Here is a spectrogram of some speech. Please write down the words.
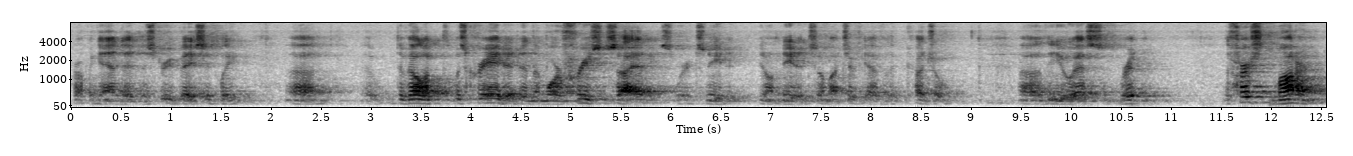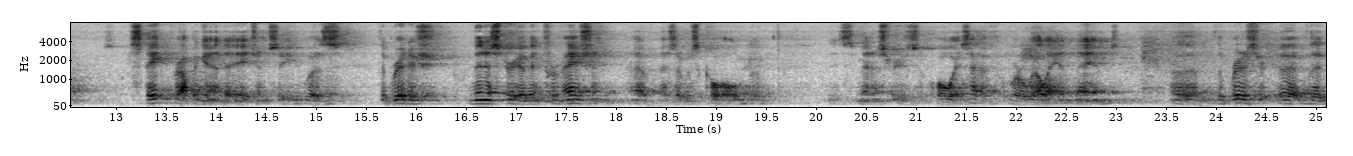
propaganda industry basically, uh, developed, was created in the more free societies where it's needed. You don't need it so much if you have the cudgel, uh, the US and Britain. The first modern state propaganda agency was the British Ministry of Information, uh, as it was called. These ministries always have Orwellian names. Uh, the British, uh, the,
